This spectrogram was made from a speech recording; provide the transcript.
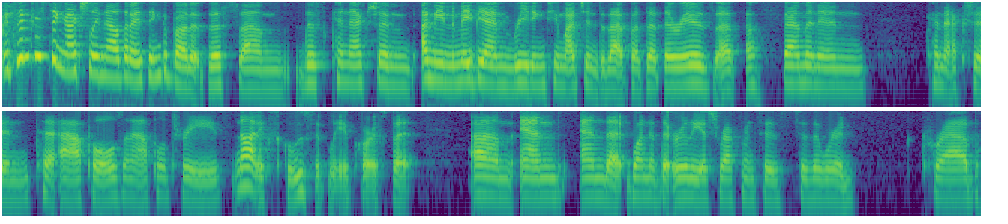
it's interesting, actually, now that I think about it. This um, this connection. I mean, maybe I'm reading too much into that, but that there is a, a feminine connection to apples and apple trees, not exclusively, of course, but um, and and that one of the earliest references to the word crab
